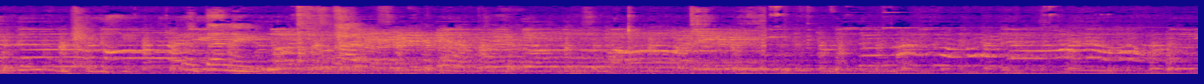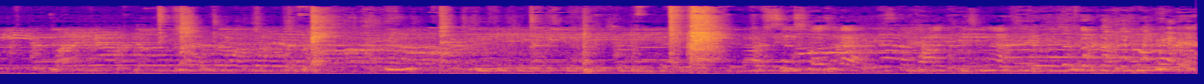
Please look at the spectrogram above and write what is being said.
पता नहीं। सोच रहा है इसका बाल खींचना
